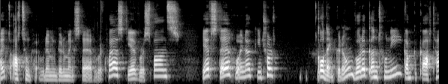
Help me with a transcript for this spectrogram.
այդ արդյունքը։ Ուրեմն գրում ենք ստեղ request եւ response եւ ստեղ օրինակ ինչ որ կոդ ենք գրում, որը կընդունի կամ կկարդա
